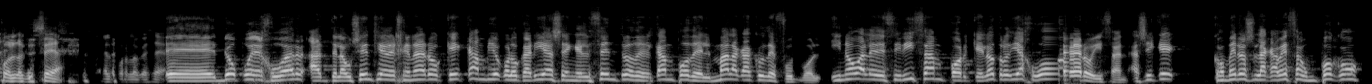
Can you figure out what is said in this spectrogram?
Por lo que sea. Él por lo que sea. Eh, no puede jugar ante la ausencia de Genaro. ¿Qué cambio colocarías en el centro del campo del Málaga Club de Fútbol? Y no vale decir Izan porque el otro día jugó Genaro Izan. Así que comeros la cabeza un poco,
